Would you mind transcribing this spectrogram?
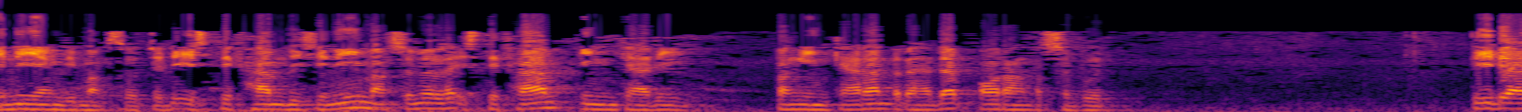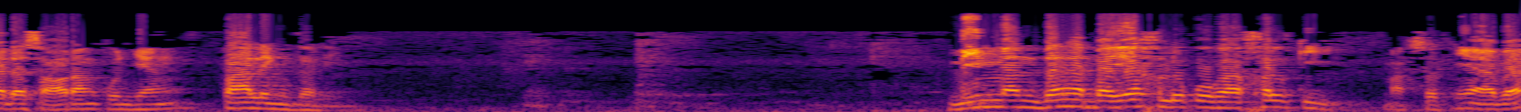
Ini yang dimaksud. Jadi istifham di sini maksudnya adalah istifham ingkari, pengingkaran terhadap orang tersebut. Tidak ada seorang pun yang paling zalim. Mimman dhahaba yakhluqu khalqi. Maksudnya apa?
